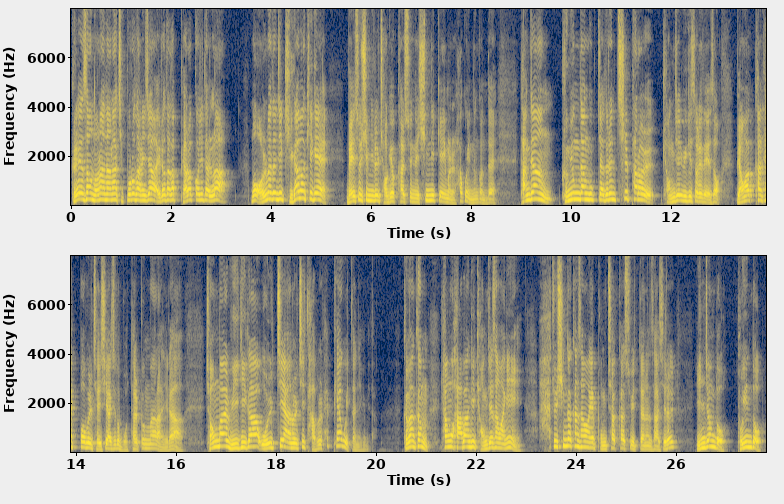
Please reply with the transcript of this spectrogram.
그래서 너나 나나 집 보러 다니자 이러다가 벼락거지 될라. 뭐 얼마든지 기가 막히게 매수 심리를 저격할 수 있는 심리 게임을 하고 있는 건데 당장 금융당국자들은 7, 8월 경제위기설에 대해서 명확한 해법을 제시하지도 못할 뿐만 아니라 정말 위기가 올지 안 올지 답을 회피하고 있다는 얘기입니다. 그만큼 향후 하반기 경제 상황이 아주 심각한 상황에 봉착할 수 있다는 사실을 인정도 부인도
